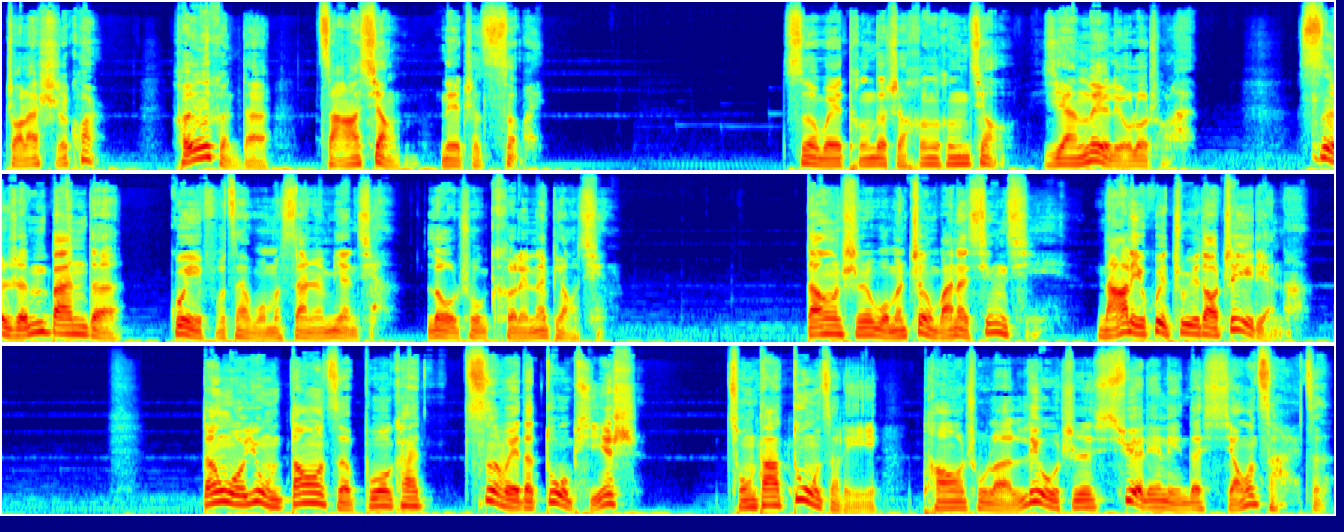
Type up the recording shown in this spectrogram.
找来石块，狠狠的砸向那只刺猬。刺猬疼的是哼哼叫，眼泪流了出来，似人般的跪伏在我们三人面前，露出可怜的表情。当时我们正玩的兴起，哪里会注意到这一点呢？等我用刀子剥开刺猬的肚皮时，从它肚子里掏出了六只血淋淋的小崽子，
